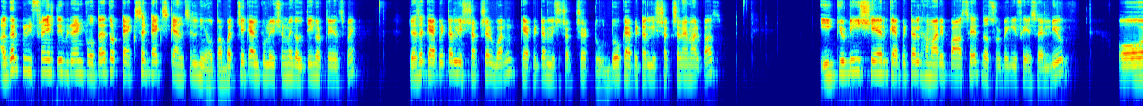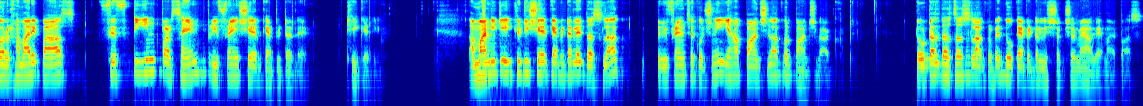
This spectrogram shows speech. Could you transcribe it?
अगर प्रीफरेंस डिविडेंड होता है तो टैक्स से टैक्स कैंसिल नहीं होता। बच्चे कैलकुलेशन में गलती करते हैं इसमें। जैसे capital structure one, capital structure two, दो कैपिटल स्ट्रक्चर है हमारे पास। इक्विटी शेयर कैपिटल हमारे पास है दस रुपए की फेस वैल्यू और हमारे पास fifteen percent preference share capital है। ठीक है जी। अब मान लीजिए इक्विटी शेयर कैपिटल है दस लाख प्रीफरेंस से कुछ नहीं, यहाँ पाँच लाख और पाँच लाख। टोटल दस दस लाख रुपए दो कैपिटल स्ट्रक्चर में आ गए हमारे पास।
